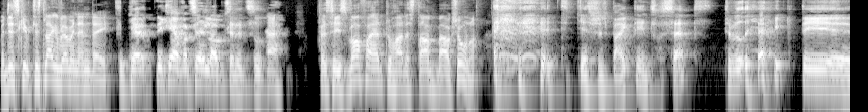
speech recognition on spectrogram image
men det, skal, det snakker vi om en anden dag. Det kan, det kan jeg fortælle om til det tid. Ja, præcis. Hvorfor er det, du har det stramt med auktioner? jeg synes bare ikke, det er interessant. Det ved jeg ikke. Det,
